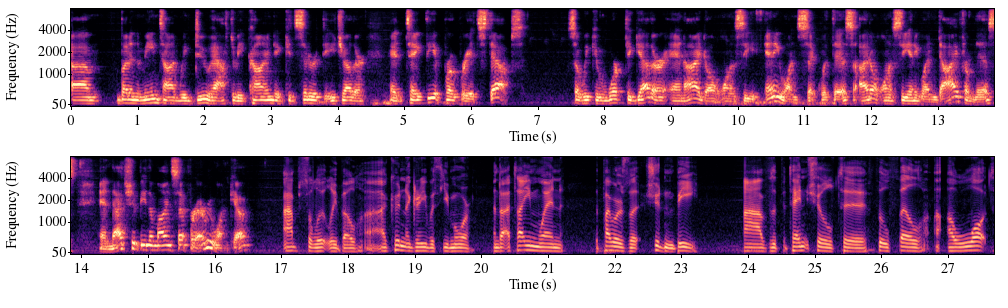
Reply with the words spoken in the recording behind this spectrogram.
Um, but in the meantime, we do have to be kind and considerate to each other and take the appropriate steps so we can work together. And I don't want to see anyone sick with this. I don't want to see anyone die from this. And that should be the mindset for everyone, Kev. Absolutely, Bill. I couldn't agree with you more. And at a time when the powers that shouldn't be have the potential to fulfill a, a lot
